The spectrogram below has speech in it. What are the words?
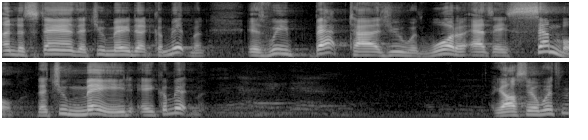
understands that you made that commitment is we baptize you with water as a symbol that you made a commitment. Y'all still with me?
